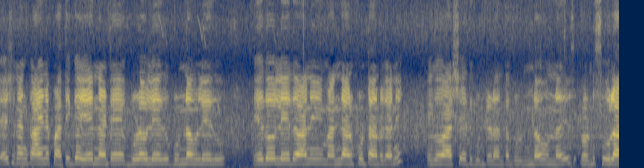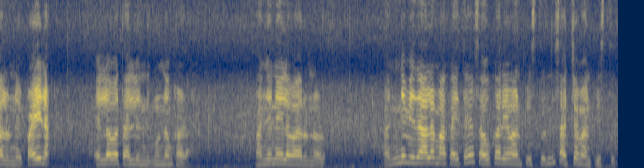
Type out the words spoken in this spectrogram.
చేసినాక ఆయన పతిగ్గా ఏంటంటే గుడవ లేదు గుండం లేదు ఏదో లేదు అని మంది అనుకుంటారు కానీ ఇగో అరిచేతి గుంటడంత గుండం ఉన్నది రెండు శూలాలు ఉన్నాయి. పైన ఎల్లవ తల్లి ఉంది గుండం కాడ. ఆంజనేయుల వారు ఉన్నాడు. అన్ని విధాల మాకైతే సౌకర్యం అనిపిస్తుంది సత్యం అనిపిస్తుంది.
